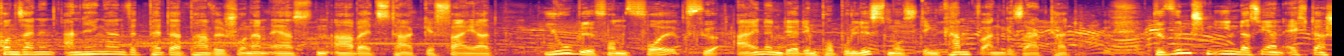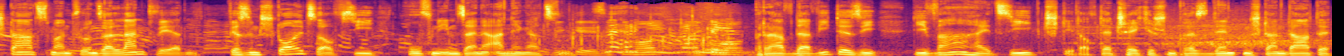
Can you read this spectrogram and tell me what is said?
Von seinen Anhängern wird Peter Pavel schon am ersten Arbeitstag gefeiert. Jubel vom Volk für einen, der dem Populismus den Kampf angesagt hat. Wir wünschen Ihnen, dass Sie ein echter Staatsmann für unser Land werden. Wir sind stolz auf Sie, rufen ihm seine Anhänger zu. Pravda Vitesi, die Wahrheit siegt, steht auf der tschechischen Präsidentenstandarte.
